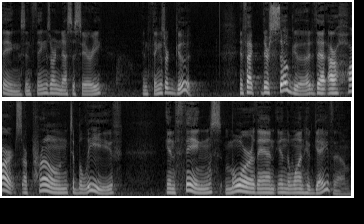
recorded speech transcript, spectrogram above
things, and things are necessary, and things are good. In fact, they're so good that our hearts are prone to believe in things more than in the one who gave them.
